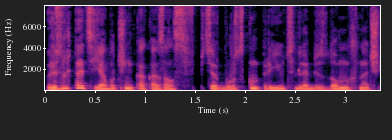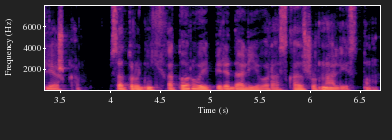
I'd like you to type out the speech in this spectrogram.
В результате Яблочник оказался в петербургском приюте для бездомных ночлежка, сотрудники которого и передали его рассказ журналистам.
